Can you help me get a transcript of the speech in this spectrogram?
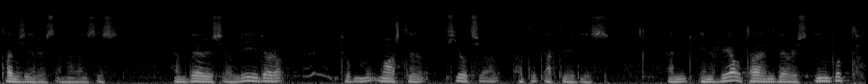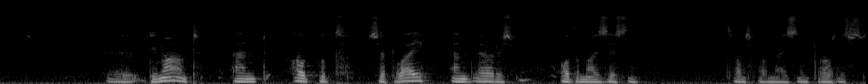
time series analysis. And there is a leader to master future activities. And in real time there is input uh, demand and output supply and there is automation transformation process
